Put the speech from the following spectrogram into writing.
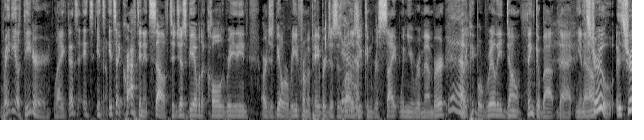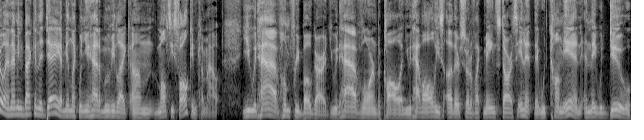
radio theater like that's it's it's it's a craft in itself to just be able to cold read or just be able to read from a paper just as well as you can recite when you remember Yeah. like people really don't think about that you know It's true. It's true. And I mean, back in the day, I mean, like when you had a movie like um, Maltese Falcon come out, you would have Humphrey Bogart, you would have Lauren Bacall, and you would have all these other sort of like main stars in it that would come in and they would do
